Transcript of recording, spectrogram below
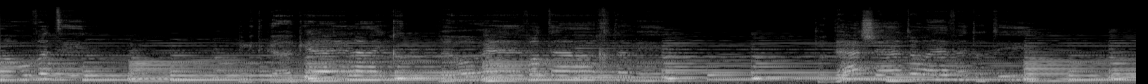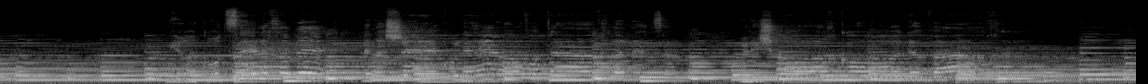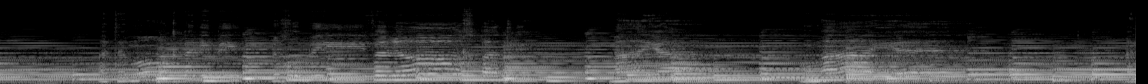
אהובתי, אני מתגעגע אלייך ואוהב אותך תמיד. תודה שאת אוהבת אותי. אני רק רוצה לחבק, לנשק ולאהוב.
